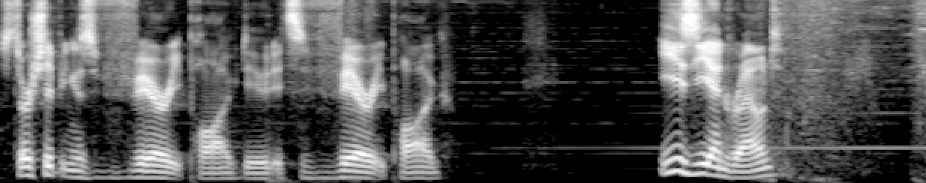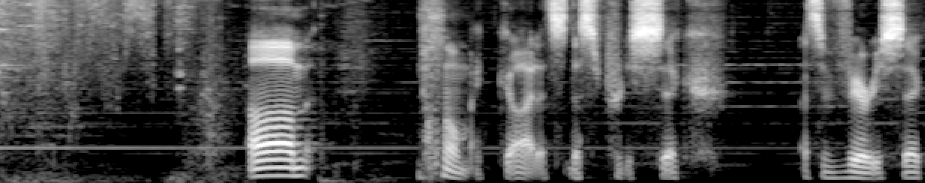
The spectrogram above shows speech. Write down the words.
Star Shaping is very pog, dude. It's very pog. Easy end round. Um, oh my god, that's that's pretty sick. That's very sick.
